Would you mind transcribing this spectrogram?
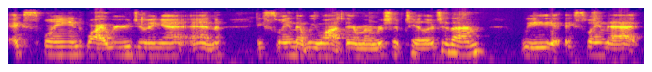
explained why we were doing it and explained that we want their membership tailored to them. We explained that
